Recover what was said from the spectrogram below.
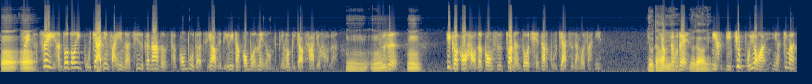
嗯所以嗯，所以很多东西股价已经反映了，其实跟它的它公布的，只要是留意它公布的内容有没有比较差就好了，嗯嗯，是不？是？嗯，一个够好的公司赚很多钱，它的股价自然会反应。有道理，样对不对有道理，你你就不用啊，你看基本上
